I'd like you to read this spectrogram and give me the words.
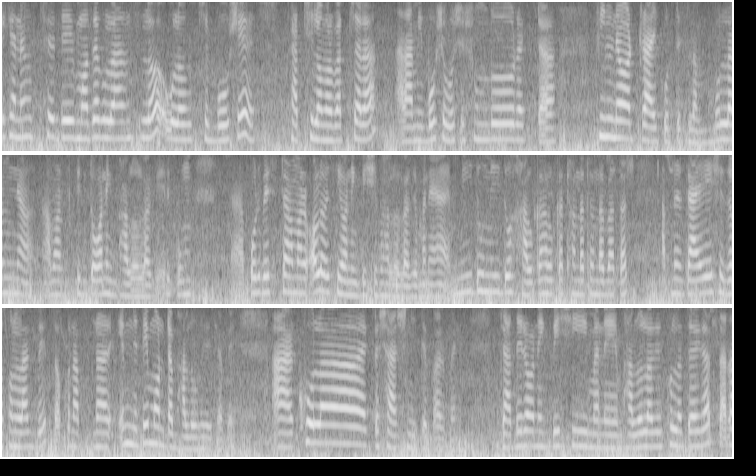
এখানে হচ্ছে যে মজাগুলো আনছিল, ওগুলো হচ্ছে বসে খাচ্ছিল আমার বাচ্চারা। আর আমি বসে বসে সুন্দর একটা ফিল নেওয়ার ট্রাই করতেছিলাম। বললাম, না, আমার কিন্তু অনেক ভালো লাগে। এরকম পরিবেশটা আমার অলওয়েজই অনেক বেশি ভালো লাগে। মানে মৃদু মৃদু, হালকা হালকা, ঠান্ডা ঠান্ডা বাতাস আপনার গায়ে এসে যখন লাগবে, তখন আপনার এমনিতেই মনটা ভালো হয়ে যাবে। আর খোলা একটা শ্বাস নিতে পারবেন। যাদের অনেক বেশি মানে ভালো লাগে খোলা জায়গা, তারা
